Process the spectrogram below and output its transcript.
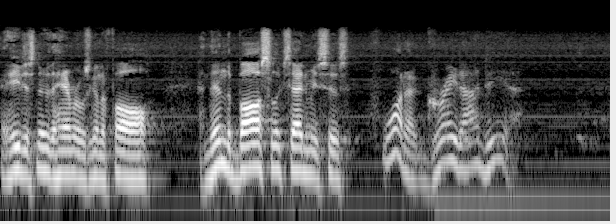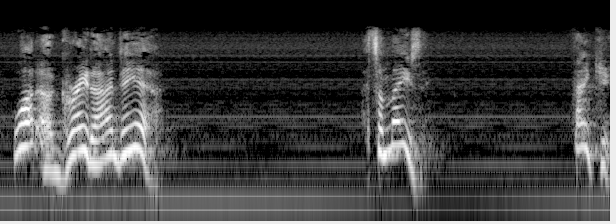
And he just knew the hammer was going to fall. And then the boss looks at him and he says, What a great idea. What a great idea. That's amazing. Thank you.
